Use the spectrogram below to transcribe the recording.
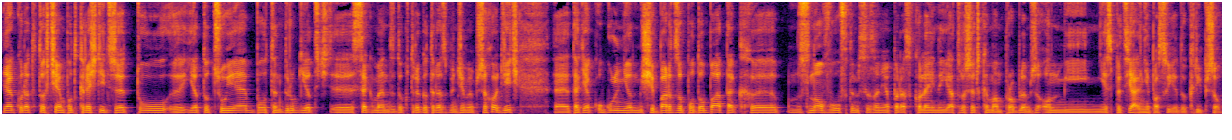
ja akurat to chciałem podkreślić, że tu e, ja to czuję, bo ten drugi segment, do którego teraz będziemy przechodzić, tak jak ogólnie on mi się bardzo podoba, tak znowu w tym sezonie po raz kolejny ja troszeczkę mam problem, że on mi niespecjalnie pasuje do Creepshow.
